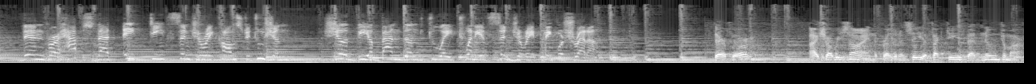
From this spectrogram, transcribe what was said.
then perhaps that 18th century Constitution should be abandoned to a 20th century paper shredder. Therefore, I shall resign the presidency effective at noon tomorrow.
